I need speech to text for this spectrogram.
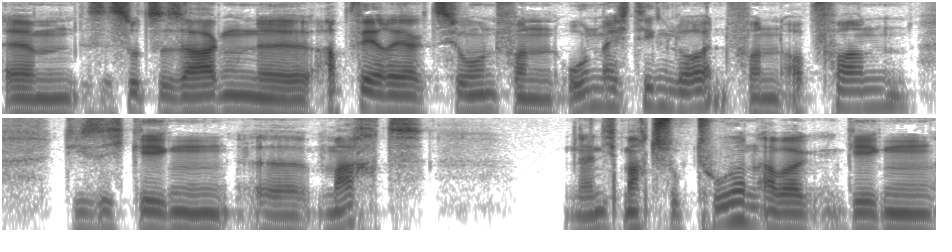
es ist sozusagen eine Abwehrreaktion von ohnmächtigen Leuten, von Opfern, die sich gegen äh, Macht ne, nicht Machtstrukturen, aber gegen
